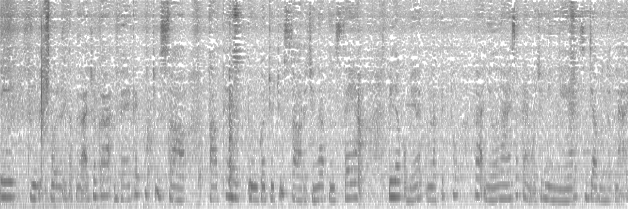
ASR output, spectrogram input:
Và ok, mình lại vừa luyện tập lại cho các bạn về cách viết chữ sò và thêm một từ có chứa chữ sò đó chính là từ xe. Video của mình cũng là kết thúc. Các bạn nhớ like, sắp đảng của cho mình nhé. Xin chào và hẹn gặp lại.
